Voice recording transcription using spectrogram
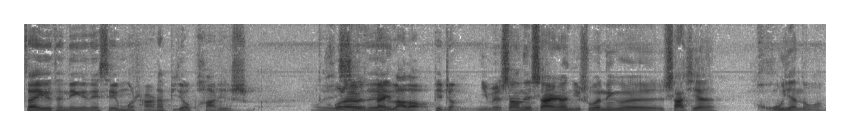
再一个他那个那谁抹茶他比较怕这个蛇，后来哎拉倒别整。你们上那山上，你说那个啥仙，狐仙洞啊？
